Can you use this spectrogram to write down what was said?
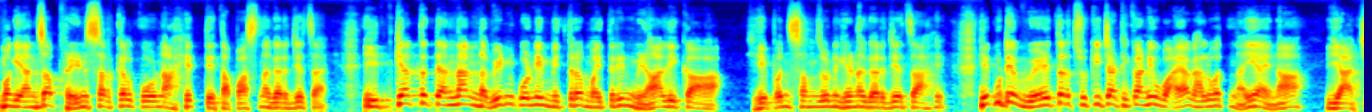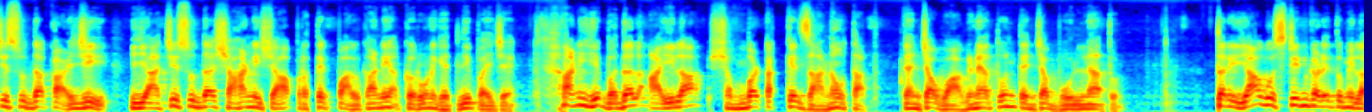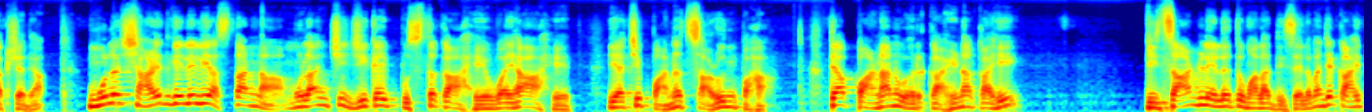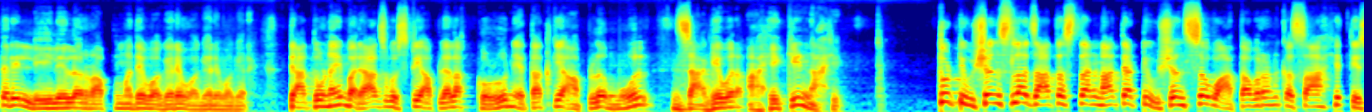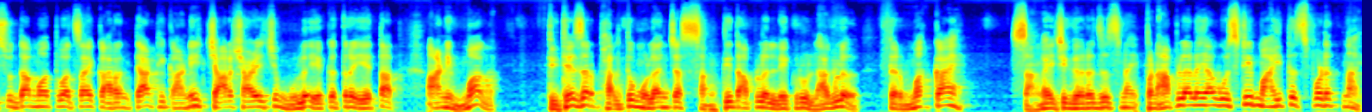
मग यांचा फ्रेंड सर्कल कोण आहेत ते तपासणं गरजेचं आहे. इतक्यात त्यांना नवीन कोणी मित्र मैत्रीण मिळाली का हे पण समजून घेणं गरजेचं आहे. हे कुठे वेळ तर चुकीच्या ठिकाणी वाया घालवत नाही आहे ना? याची सुद्धा काळजी याची सुद्धा शहानिशा प्रत्येक पालकाने करून घेतली पाहिजे. आणि हे बदल आईला शंभर टक्के जाणवतात त्यांच्या वागण्यातून त्यांच्या बोलण्यातून. तर या गोष्टींकडे तुम्ही लक्ष द्या. मुलं शाळेत गेलेली असताना मुलांची जी काही पुस्तकं आहे वह्या आहेत याची पानं चाळून पहा. त्या पानांवर काही ना काही पिचाडलेलं तुम्हाला दिसेल. म्हणजे काहीतरी लिहिलेलं रफमध्ये वगैरे वगैरे वगैरे. त्यातूनही बऱ्याच गोष्टी आपल्याला कळून येतात की आपलं मूल जागेवर आहे की नाही. तो ट्युशन्सला जात असताना त्या ट्युशन्सचं वातावरण कसं आहे ते सुद्धा महत्वाचं आहे कारण त्या ठिकाणी चार शाळेची मुलं एकत्र येतात आणि मग तिथे जर फालतू मुलांच्या संगतीत आपलं लेकरू लागलं तर मग काय? सांगायची गरजच नाही. पण आपल्याला या गोष्टी माहीतच पडत नाही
